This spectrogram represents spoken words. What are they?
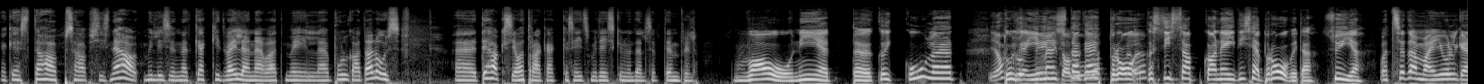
ja kes tahab, saab siis näha, millised need käkid välja näevad meil Pulga talus, tehakse odrakäkke seitsmeteistkümnendal septembril Vau, nii et kõik kuulajad, tulge imestage, proo-, kas siis saab ka neid ise proovida, süüa? vot seda ma ei julge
